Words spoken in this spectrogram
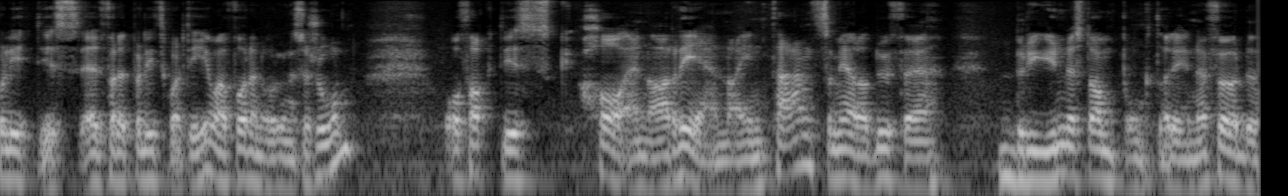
politisk, eh, for et politisk parti og for en organisasjon å faktisk ha en arena internt som gjør at du får bryne standpunktene dine før du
